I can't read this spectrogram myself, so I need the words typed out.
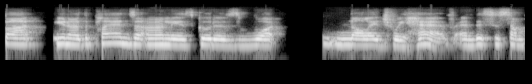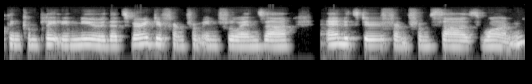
But, you know, the plans are only as good as what knowledge we have. And this is something completely new that's very different from influenza and it's different from SARS 1.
